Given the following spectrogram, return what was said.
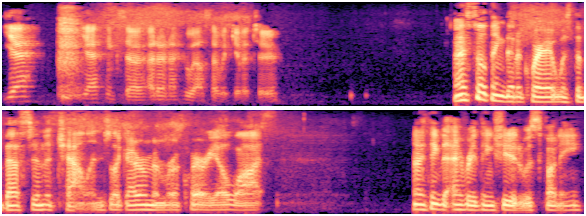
Yeah, yeah, I think so. I don't know who else I would give it to. I still think that Aquaria was the best in the challenge. Like I remember Aquaria a lot. And I think that everything she did was funny.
